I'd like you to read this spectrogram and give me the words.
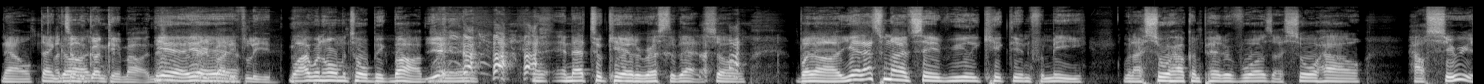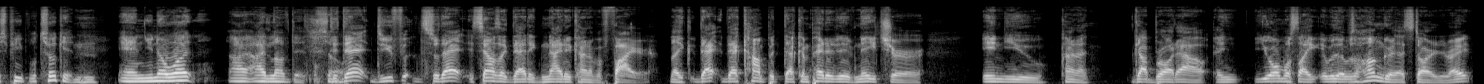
Now, thank God. Until God. the gun came out, and then Yeah, yeah, everybody yeah. fled. Well, I went home and told Big Bob. Yeah. and, and, and that took care of the rest of that. So, but uh, yeah, that's when I'd say it really kicked in for me when I saw how competitive it was. I saw how how serious people took it, and you know what? I, I loved it. So Mm-hmm. Did that? Do you feel so that it sounds like that ignited kind of a fire, like that that comp that competitive nature in you kind of got brought out, and you almost like it was it was a hunger that started, right?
